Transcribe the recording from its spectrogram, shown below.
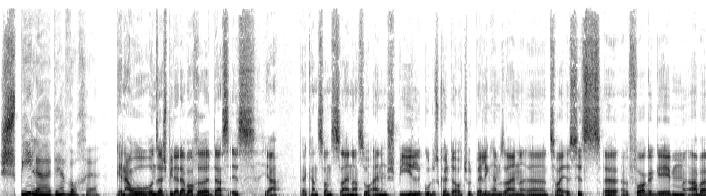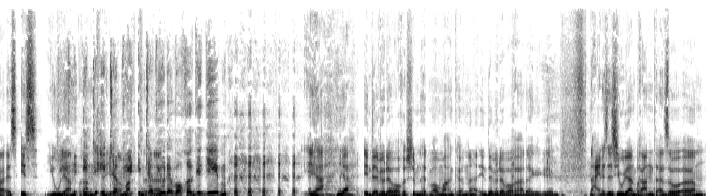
Spieler der Woche. Genau, unser Spieler der Woche, das ist ja Wer kann es sonst sein nach so einem Spiel? Gut, es könnte auch Jude Bellingham sein. Äh, zwei Assists äh, vorgegeben, aber es ist Julian Brandt. Inter Interview, macht, Interview äh, der Woche gegeben. ja, ja, Interview der Woche, stimmt, hätten wir auch machen können. Ne? Interview der Woche hat er gegeben. Nein, es ist Julian Brandt. Also ähm,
